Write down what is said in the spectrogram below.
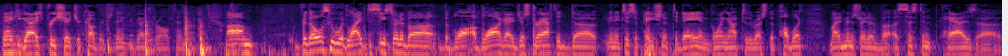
Thank you guys. Appreciate your coverage. Thank you guys for all attending. Um, for those who would like to see sort of a, the blog, a blog I just drafted uh, in anticipation of today and going out to the rest of the public, my administrative uh, assistant has uh,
